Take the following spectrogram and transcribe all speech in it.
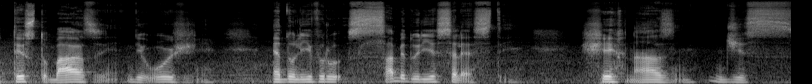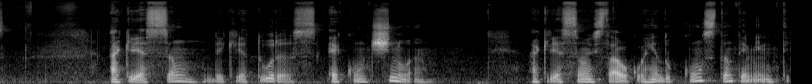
texto base de hoje é do livro Sabedoria Celeste. Shernazin diz: A criação de criaturas é contínua. A criação está ocorrendo constantemente.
